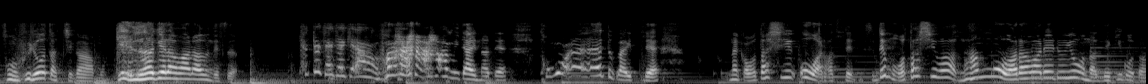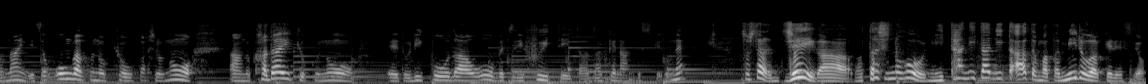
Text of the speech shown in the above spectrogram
その不良たちがもうゲラゲラ笑うんです。キャキャキャキャキャファーみたいになって、ともえとか言って、なんか私を笑ってんです。でも私は何も笑われるような出来事はないんですよ。音楽の教科書のあの課題曲の、えーと、リコーダーを別に吹いていただけなんですけどね。そしたら J が私の方をニタニタニタってまた見るわけですよ。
